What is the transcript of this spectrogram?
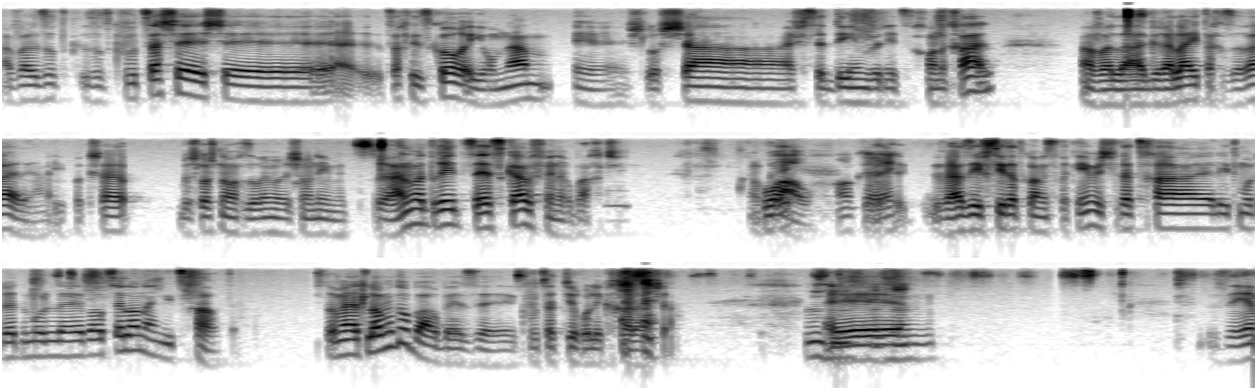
אבל זאת, זאת קבוצה ש- שצריך לזכור, היא אמנם שלושה הפסדים וניצחון אחד, אבל ההגרלה התאכזרה אליה, היא פגשה בשלושת המחזורים הראשונים את ריאל מדריד, צסקה ופנרבכצ'י. אוקיי? וואו, אוקיי. ואז היא הפסידה את כל המשחקים ושהייתה צריכה להתמודד מול ברצלונה, היא ניצחה אותה. זאת אומרת, לא מדובר באיזה קבוצת יורוליג חלשה. אה, זה יהיה,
